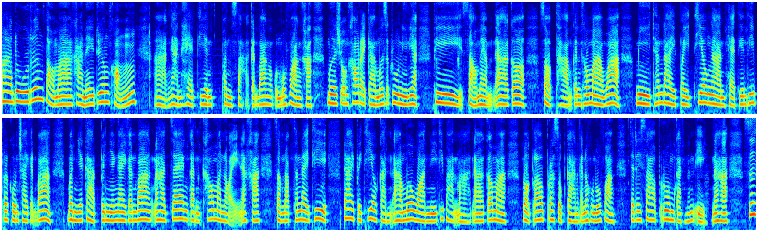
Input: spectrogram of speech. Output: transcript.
มาดูเรื่องต่อมาค่ะในเรื่องขององานแห่เทียนพรรษากันบ้างค่ะคุณผู้ฟังค่ะ เมื่อช่วงเข้ารายการเมื่อสักครู่นี้เนี่ยพี่สาวแหม่มนะคะก็สอบถามกันเข้ามาว่า มีท่านใดไปเที่ยวงานแห่เทียนที่ประโคนชัยกันบ้าง บรรยากาศเป็นยังไงกันบ้างนะคะ แจ้งกันเข้ามาหน่อยนะคะสำหรับท่านใดที่ได้ไปเที่ยวกันนะคะเมื่อวานนี้ที่ผ่านมานะคะก็มาบอกเล่าประสบการณ์กันนะคุณผู้ฟังจะได้ทราบร่วมกันนั่นเองนะคะซึ่ง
